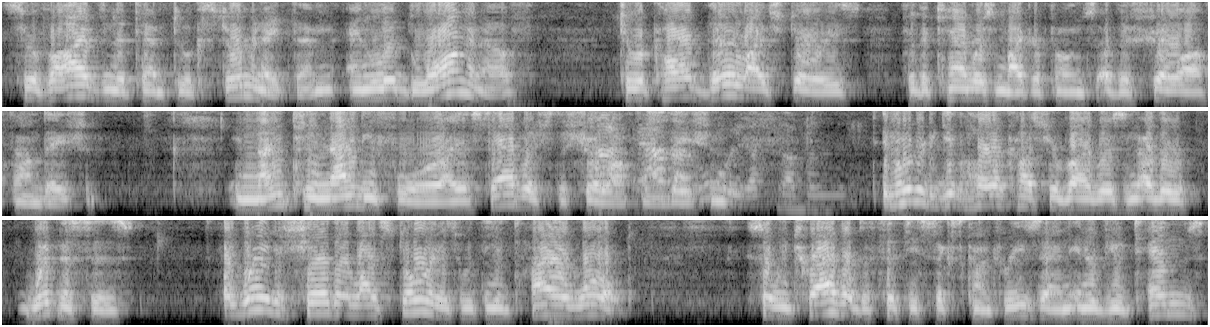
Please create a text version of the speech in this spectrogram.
survived an attempt to exterminate them and lived long enough to recall their life stories for the cameras and microphones of the Shoah Foundation. In 1994, I established the Shoah Creata Foundation lui la sua fondazione. in order to give Holocaust survivors and other witnesses a way to share their life stories with the entire world. So we traveled to 56 countries and interviewed tens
